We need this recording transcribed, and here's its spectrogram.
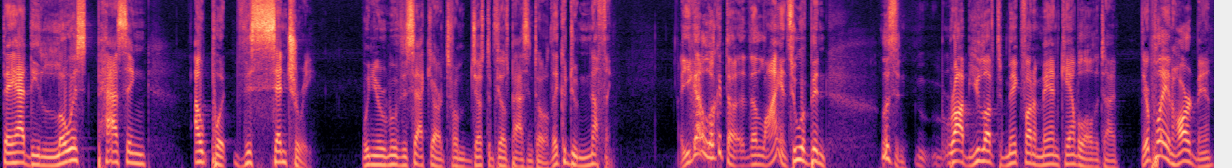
They had the lowest passing output this century when you remove the sack yards from Justin Fields' passing total. They could do nothing. You got to look at the the Lions, who have been. Listen, Rob, you love to make fun of Dan Campbell all the time. They're playing hard, man.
